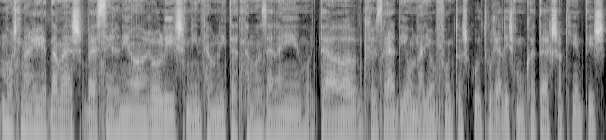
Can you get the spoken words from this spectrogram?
Most már érdemes beszélni arról is, mint említettem az elején, hogy te a közrádió nagyon fontos kulturális munkatársaként is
